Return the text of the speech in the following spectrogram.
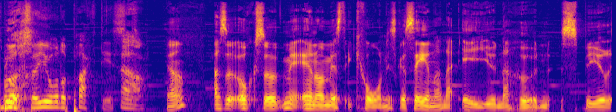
Som också gjorde praktiskt. Ja, Ja, alltså också en av de mest ikoniska scenerna är ju när hon spyr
